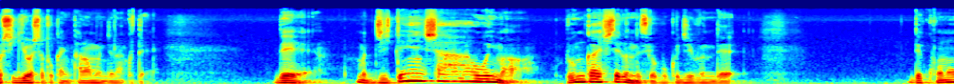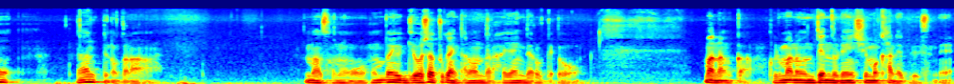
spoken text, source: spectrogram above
越し業者とかに頼むんじゃなくて。でま自転車を今分解してるんですよ僕自分で。でこの何ていうのかな。まあその本当に業者とかに頼んだら早いんだろうけどまあなんか車の運転の練習も兼ねてですね、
